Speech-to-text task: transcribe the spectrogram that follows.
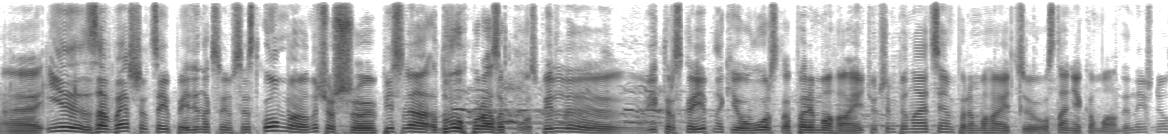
Е, І завершив цей поєдинок своїм свистком. Е, Ну що ж, е, після двох поразок поспіль Віктор Скрипник і Ворскла перемагають у чемпіонаті, перемагають останні команди нинішнього.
